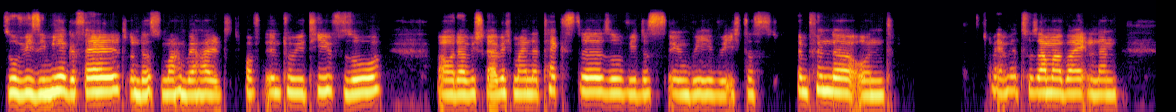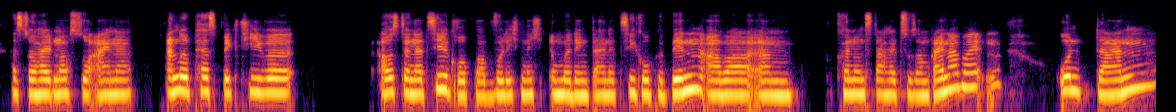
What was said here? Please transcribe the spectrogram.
so wie sie mir gefällt? Und das machen wir halt oft intuitiv so oder wie schreibe ich meine Texte, so wie das irgendwie, wie ich das empfinde und wenn wir zusammenarbeiten, dann hast du halt noch so eine andere Perspektive aus deiner Zielgruppe, obwohl ich nicht unbedingt deine Zielgruppe bin, aber ähm, können uns da halt zusammen reinarbeiten. Und dann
